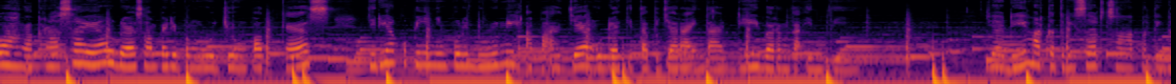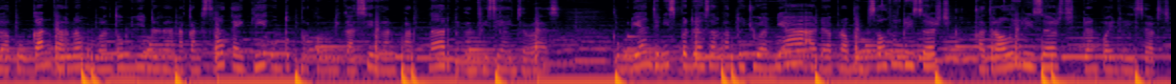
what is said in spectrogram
Wah, nggak kerasa ya udah sampai di penghujung podcast. Jadi aku pingin nyimpulin dulu nih apa aja yang udah kita bicarain tadi bareng Kak Inti. Jadi, market research sangat penting dilakukan karena membantu menyederhanakan strategi untuk berkomunikasi dengan partner dengan visi yang jelas. Kemudian jenis berdasarkan tujuannya ada problem solving research, controlling research, dan point research.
